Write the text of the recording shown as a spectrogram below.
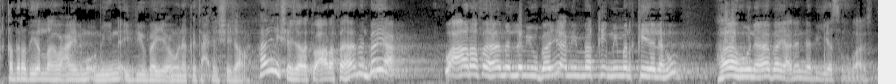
لقد رضي الله عن المؤمنين إذ يبايعونك تحت الشجرة. هذه الشجرة عرفها من بايع وعرفها من لم يبايع ممن قيل له ها هنا بايعنا النبي صلى الله عليه وسلم.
